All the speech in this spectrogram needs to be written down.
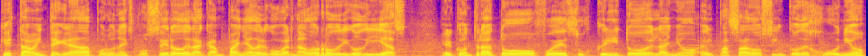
que estaba integrada por un ex vocero de la campaña del gobernador Rodrigo Díaz. El contrato fue suscrito el año el pasado 5 de junio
